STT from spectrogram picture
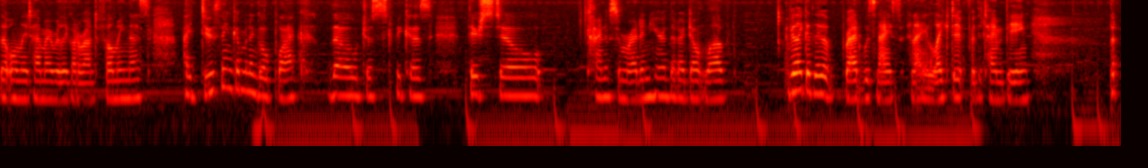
the only time I really got around to filming this. I do think I'm gonna go black though, just because there's still kind of some red in here that I don't love. I feel like the red was nice and I liked it for the time being. But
